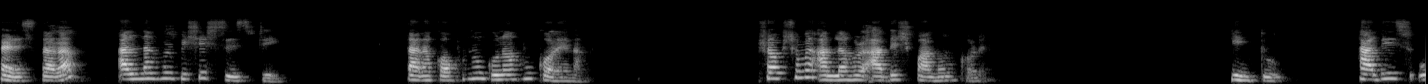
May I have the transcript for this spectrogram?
ফেরেস্তারা আল্লাহর বিশেষ সৃষ্টি। তারা কখনো গুনাহ করে না। সবসময় আল্লাহর আদেশ পালন করে। কিন্তু হাদিস ও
